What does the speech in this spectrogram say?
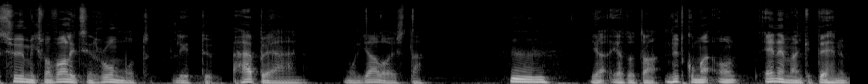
Syy, miksi mä valitsin rummut, liittyy häpeään mun jaloista. Hmm. Ja, ja tota, nyt kun mä oon enemmänkin tehnyt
